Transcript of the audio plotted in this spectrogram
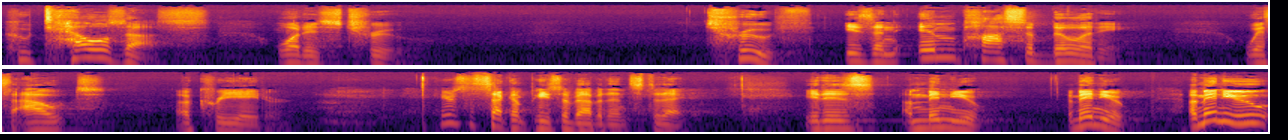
who tells us what is true. Truth is an impossibility without a creator. Here's the second piece of evidence today it is a menu. A menu. A menu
